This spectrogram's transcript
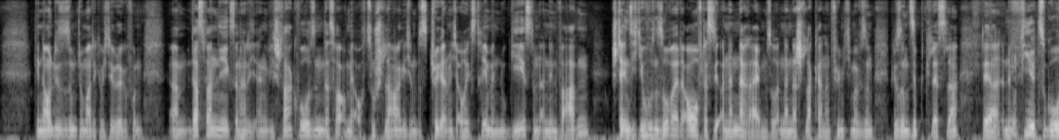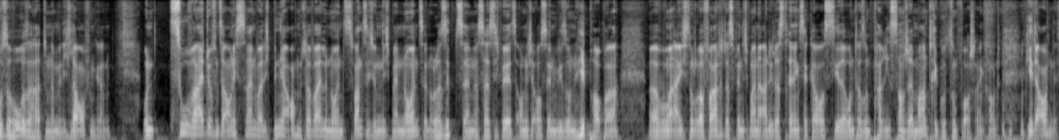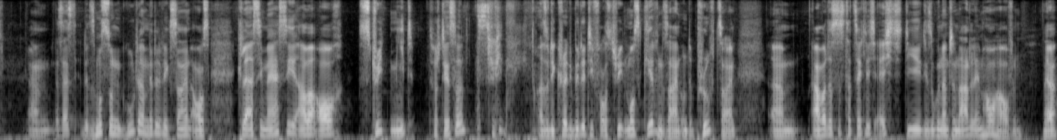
Genau diese Symptomatik habe ich dir wieder gefunden. Ähm, das war nix, dann hatte ich irgendwie Schlaghosen, das war mir auch zu schlagig und das triggert mich auch extrem, wenn du gehst und an den Waden stellen sich die Hosen so weit auf, dass sie aneinander reiben, so aneinander schlackern. Dann fühle ich mich immer wie so ein, wie so ein Siebtklässler, der eine viel zu große Hose hat und damit nicht laufen kann. Und zu weit dürfen sie auch nicht sein, weil ich bin ja auch mittlerweile 29 und nicht mehr 19 oder 17. Das heißt, ich will jetzt auch nicht aussehen wie so ein Hip-Hopper, äh, wo man eigentlich nur darauf wartet, dass wenn ich meine Adidas Trainingsjacke ausziehe, darunter so ein Paris Saint-Germain-Trikot zum Vorschein kommt. Geht auch nicht. Ähm, das heißt, es muss so ein guter Mittelweg sein aus classy-massy, aber auch Street-Meat. Verstehst du? Street. Also die Credibility for the Street muss given sein und approved sein. Ähm, aber das ist tatsächlich echt die, die sogenannte Nadel im Hauhaufen. Ja.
